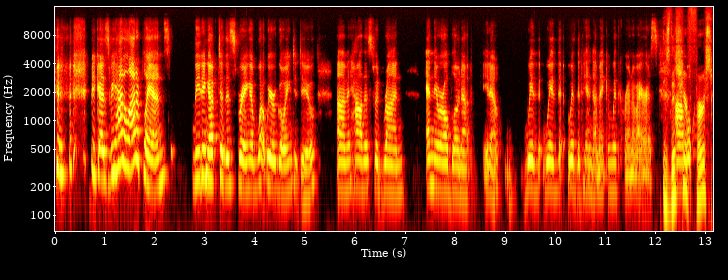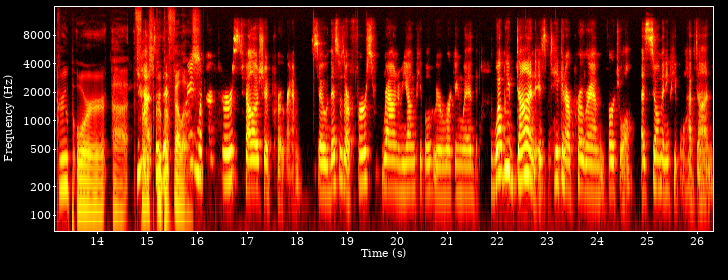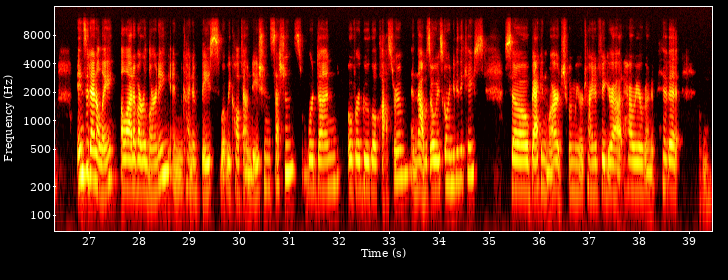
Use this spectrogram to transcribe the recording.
because we had a lot of plans leading up to the spring of what we were going to do um, and how this would run. And they were all blown up, you know, with with with the pandemic and with coronavirus. Is this um, your first group or uh, yeah, first so group of fellows? Was our first fellowship program. So this was our first round of young people who we were working with. What we've done is taken our program virtual, as so many people have done. Incidentally, a lot of our learning and kind of base what we call foundation sessions were done over Google Classroom, and that was always going to be the case. So back in March, when we were trying to figure out how we were going to pivot,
